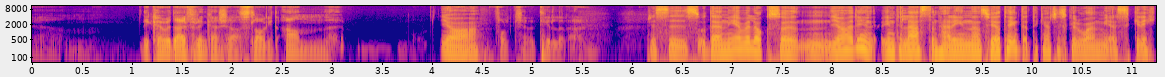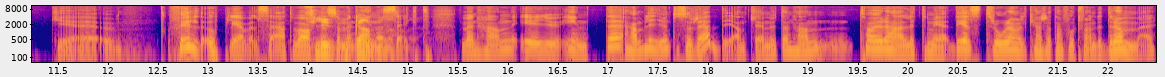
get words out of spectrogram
Ehm, det kan vara därför den kanske har slagit an. Ja. Folk känner till det där. Precis, och den är väl också, jag hade inte läst den här innan så jag tänkte att det kanske skulle vara en mer skräck eh, upplevelse att vakna Flugan som en insekt. Men han, är ju inte, han blir ju inte så rädd egentligen, utan han tar ju det här lite mer, dels tror han väl kanske att han fortfarande drömmer,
